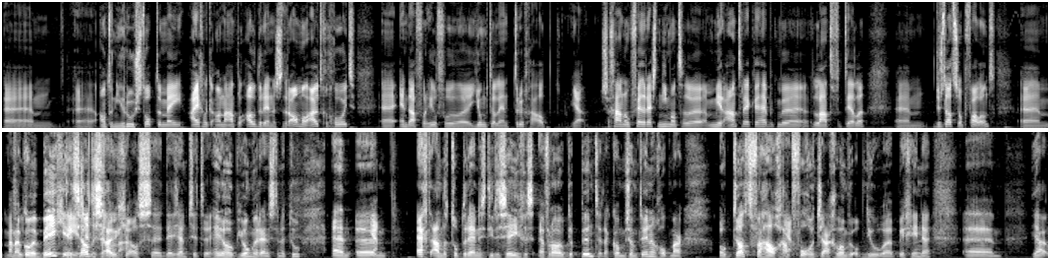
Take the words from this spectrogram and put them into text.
Eh, Anthony Roes stopt ermee. Eigenlijk een aantal oude renners er allemaal uitgegooid. eh, en daarvoor heel veel eh, jong talent teruggehaald. Ja, ze gaan ook verder rest niemand meer aantrekken, heb ik me laten vertellen. Ehm, dus dat is opvallend. Ehm, maar Maar, goed, komen een beetje in hetzelfde schuitje als DSM zitten. Een hele hoop jonge renners er naartoe. En echt aan de top de renners die de zegens en vooral ook de punten. Daar komen we zo meteen nog op. Maar ook dat verhaal gaat Ja. volgend jaar gewoon weer opnieuw beginnen. Ja,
